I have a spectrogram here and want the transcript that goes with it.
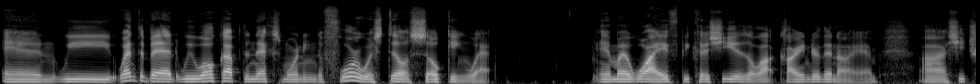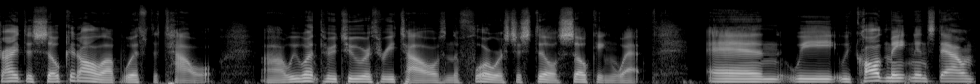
And we went to bed. We woke up the next morning. The floor was still soaking wet and my wife, because she is a lot kinder than I am, uh, she tried to soak it all up with the towel. Uh, we went through two or three towels, and the floor was just still soaking wet. And we we called maintenance down,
